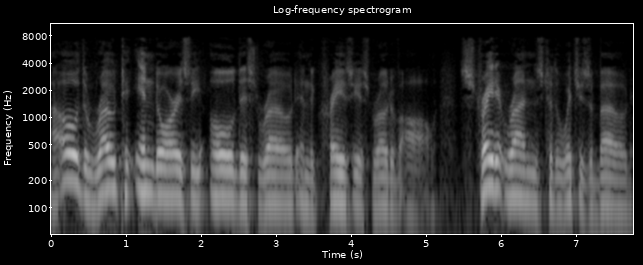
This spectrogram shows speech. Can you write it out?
Uh, oh, the road to Endor is the oldest road and the craziest road of all. Straight it runs to the witch's abode,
